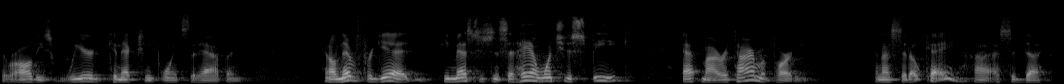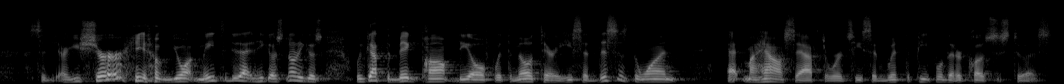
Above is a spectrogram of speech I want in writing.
There were all these weird connection points that happened. And I'll never forget, he messaged and said, Hey, I want you to speak at my retirement party. And I said, Okay. Uh, I said, uh, I said, Are you sure? You know, you want me to do that? And he goes, No, he goes, We've got the big pomp deal with the military. He said, This is the one at my house afterwards. He said, with the people that are closest to us.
